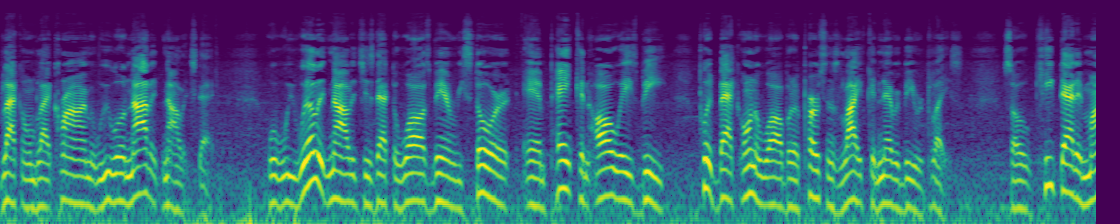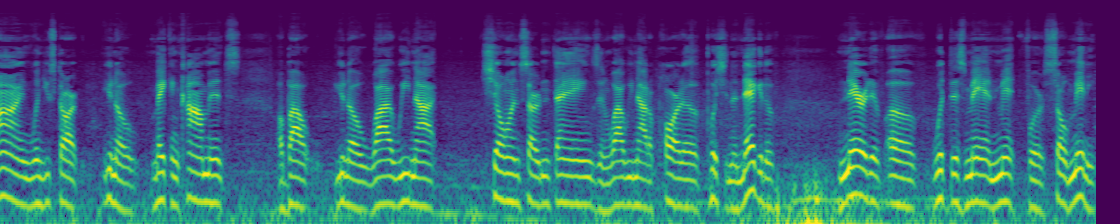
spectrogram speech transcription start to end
black on black crime, and we will not acknowledge that. What we will acknowledge is that the wall's being restored and paint can always be put back on the wall, but a person's life can never be replaced. So keep that in mind when you start, you know, making comments about, you know, why we not showing certain things and why we not a part of pushing the negative narrative of what this man meant for so many.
